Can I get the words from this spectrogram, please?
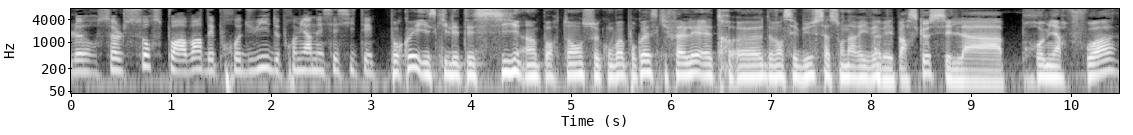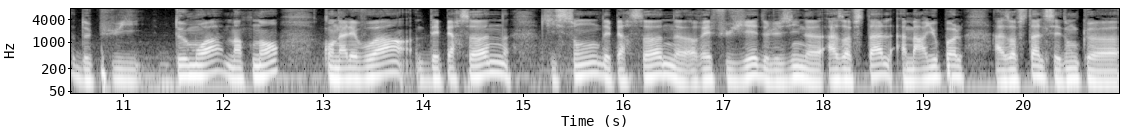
leur seule source pour avoir des produits de première nécessité. Pourquoi est-ce qu'il était si important ce convoi Pourquoi est-ce qu'il fallait être euh, devant ces bus à son arrivée? Ah, Parce que c'est la première fois depuis deux mois maintenant qu'on allait voir des personnes qui sont des personnes réfugiées de l'usine Azovstal à Mariupol. Azovstal, c'est donc euh,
